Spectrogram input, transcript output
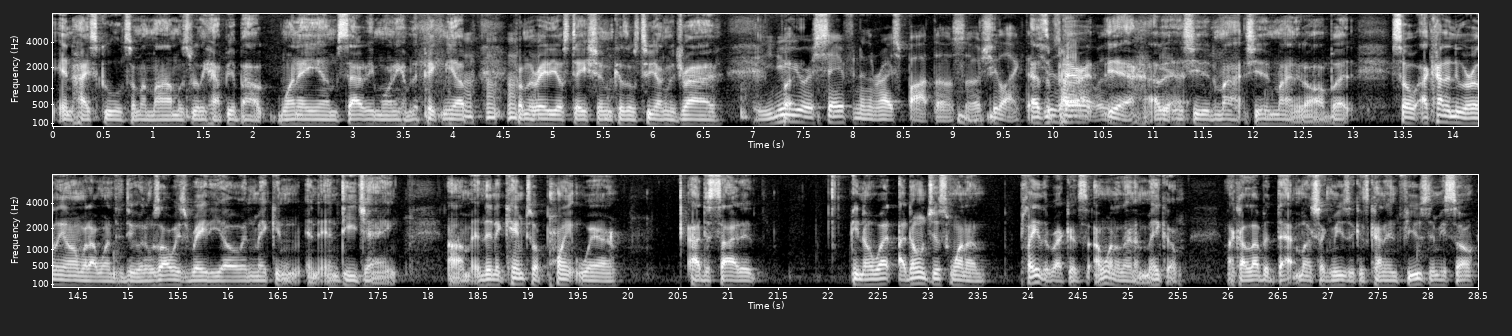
in high school. So my mom was really happy about 1 a.m. Saturday morning having to pick me up from the radio station because I was too young to drive. You knew but, you were safe and in the right spot though, so she liked that. As a parent, right yeah, I, yeah, she didn't mind. She didn't mind at all. But so I kind of knew early on what I wanted to do, and it was always radio and making and, and DJing. Um, and then it came to a point where I decided, you know what? I don't just want to play the records. I want to learn to make them. Like I love it that much. Like music is kind of infused in me. So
